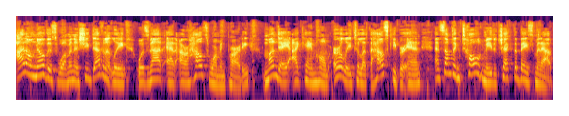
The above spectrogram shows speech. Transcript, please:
I don't know this woman and she definitely was not at our housewarming party. Monday, I came home early to let the housekeeper in and something told me to check the basement out.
